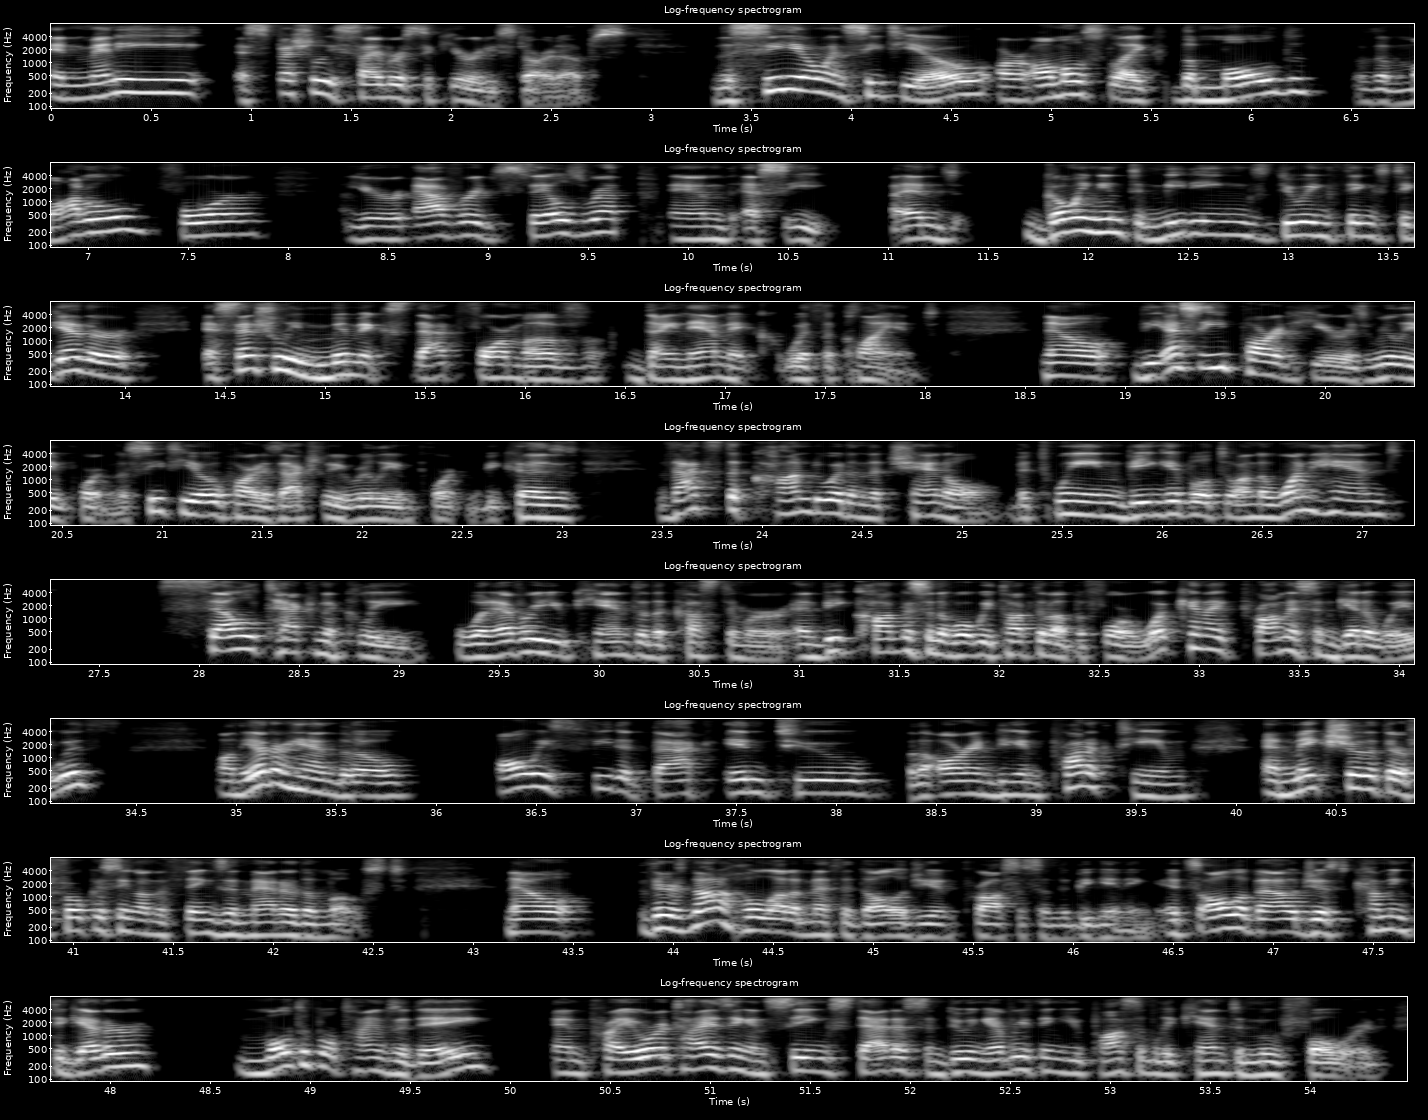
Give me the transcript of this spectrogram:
in many, especially cybersecurity startups, the CEO and CTO are almost like the mold, the model for your average sales rep and SE. And going into meetings, doing things together essentially mimics that form of dynamic with the client. Now, the SE part here is really important. The CTO part is actually really important because that's the conduit and the channel between being able to, on the one hand, sell technically whatever you can to the customer and be cognizant of what we talked about before. What can I promise and get away with? On the other hand, though, always feed it back into the R&D and product team and make sure that they're focusing on the things that matter the most. Now, there's not a whole lot of methodology and process in the beginning. It's all about just coming together multiple times a day and prioritizing and seeing status and doing everything you possibly can to move forward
